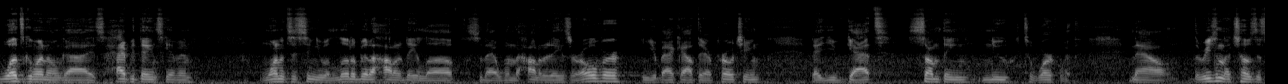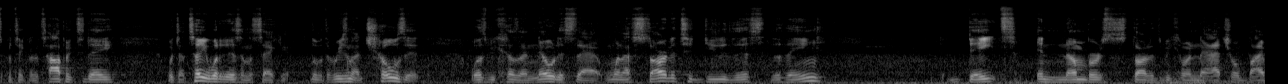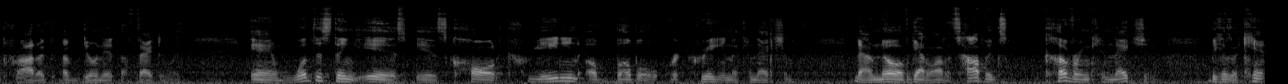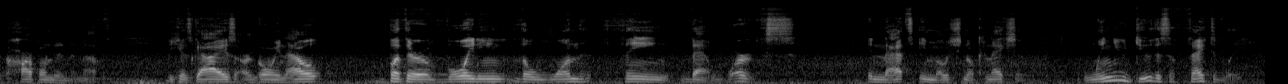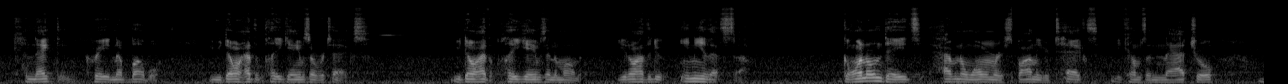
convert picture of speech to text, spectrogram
What's going on, guys? Happy Thanksgiving. Wanted to send you a little bit of holiday love so that when the holidays are over and you're back out there approaching, that you've got something new to work with. Now, the reason I chose this particular topic today, which I'll tell you what it is in a second, but the reason I chose it was because I noticed that when I started to do this thing, dates and numbers started to become a natural byproduct of doing it effectively. And what this thing is, is called creating a bubble or creating a connection. Now, I know I've got a lot of topics covering connection because I can't harp on it enough. Because guys are going out, but they're avoiding the one thing that works, and that's emotional connection. When you do this effectively, connecting, creating a bubble, you don't have to play games over text. You don't have to play games in the moment you don't have to do any of that stuff. Going on dates, having a woman respond to your text becomes a natural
